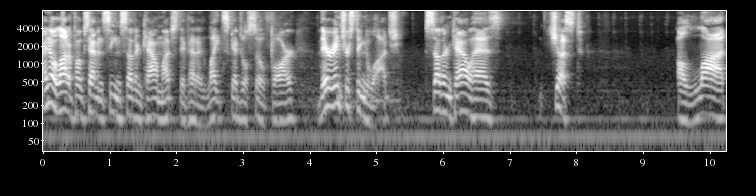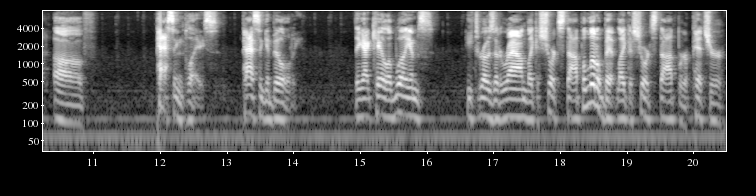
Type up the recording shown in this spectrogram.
I know a lot of folks haven't seen Southern Cal much. They've had a light schedule so far. They're interesting to watch. Southern Cal has just a lot of passing plays, passing ability. They got Caleb Williams. He throws it around like a shortstop, a little bit like a shortstop or a pitcher.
